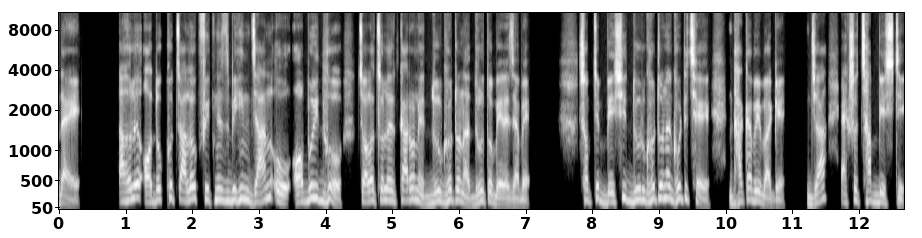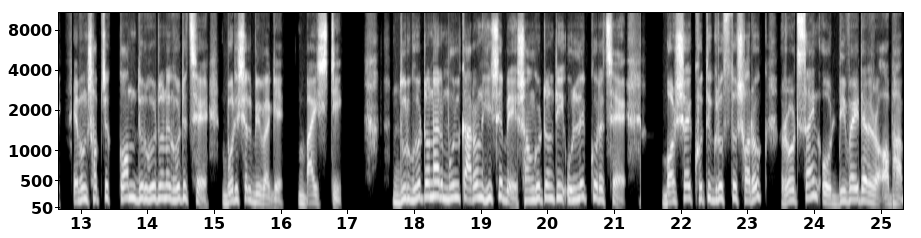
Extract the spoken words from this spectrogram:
দেয়, তাহলে অদক্ষ চালক ফিটনেসবিহীন যান ও অবৈধ চলাচলের কারণে দুর্ঘটনা দ্রুত বেড়ে যাবে। সবচেয়ে বেশি দুর্ঘটনা ঘটেছে ঢাকা বিভাগে, যা একশো ছাব্বিশটি এবং সবচেয়ে কম দুর্ঘটনা ঘটেছে বরিশাল বিভাগে, বাইশটি। দুর্ঘটনার মূল কারণ হিসেবে সংগঠনটি উল্লেখ করেছে বর্ষায় ক্ষতিগ্রস্ত সড়ক, রোড সাইন ও ডিভাইডারের অভাব।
